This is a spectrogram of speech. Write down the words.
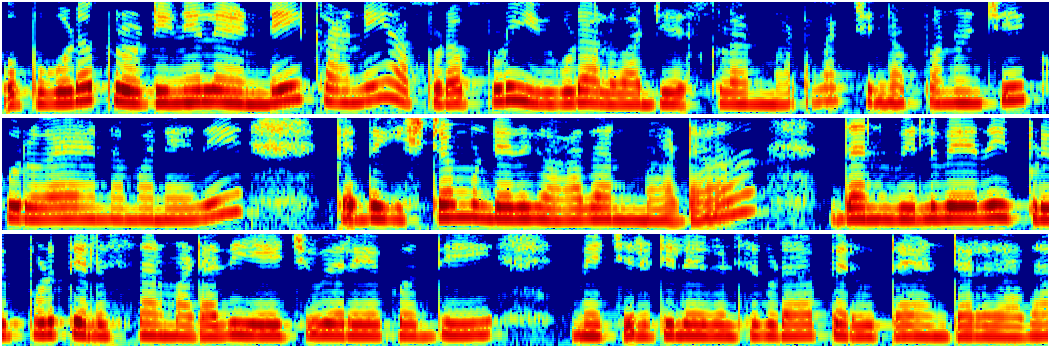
పప్పు కూడా ప్రోటీనే లేండి. కానీ అప్పుడప్పుడు ఇవి కూడా అలవాటు చేసుకోవాలన్నమాట. నాకు చిన్నప్పటి నుంచి కూరగాయ అన్నం అనేది పెద్దగా ఇష్టం ఉండేది కాదనమాట దాని విలువేది ఇప్పుడిప్పుడు తెలుస్తుంది అనమాట అది ఏజ్ పెరిగే కొద్దీ మెచ్యూరిటీ లెవెల్స్ కూడా పెరుగుతాయి అంటారు కదా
